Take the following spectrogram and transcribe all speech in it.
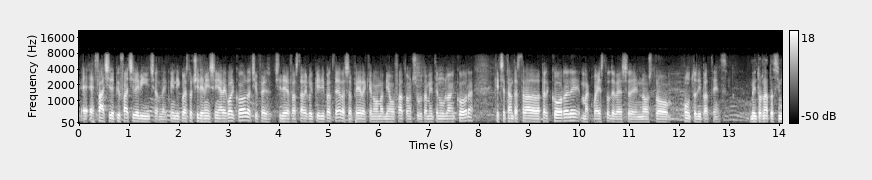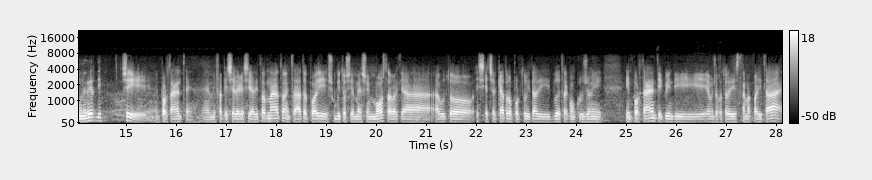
eh, è, facile, è più facile vincerle, quindi questo ci deve insegnare qualcosa, ci, ci deve far stare coi piedi per terra, sapere che non abbiamo fatto assolutamente nulla ancora, che c'è tanta strada da percorrere, ma questo deve essere il nostro punto di partenza. Bentornato a Simone Verdi. Sì, importante, eh, mi fa piacere che sia ritornato, è entrato e poi subito si è messo in mostra perché ha avuto e si è cercato l'opportunità di due o tre conclusioni importanti, quindi è un giocatore di estrema qualità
